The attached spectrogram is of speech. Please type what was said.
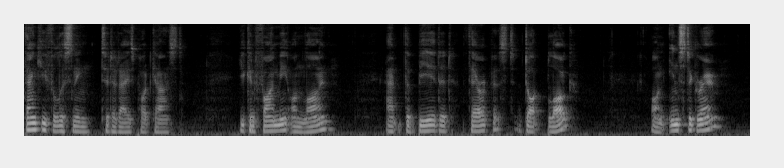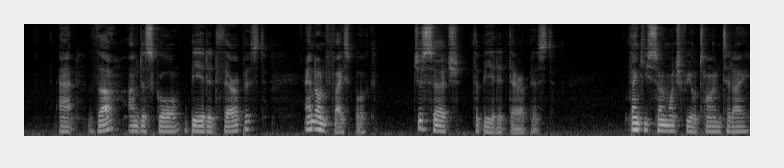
Thank you for listening to today's podcast. You can find me online at thebeardedtherapist.blog, on Instagram at the underscore bearded therapist, and on Facebook. Just search The Bearded Therapist. Thank you so much for your time today.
